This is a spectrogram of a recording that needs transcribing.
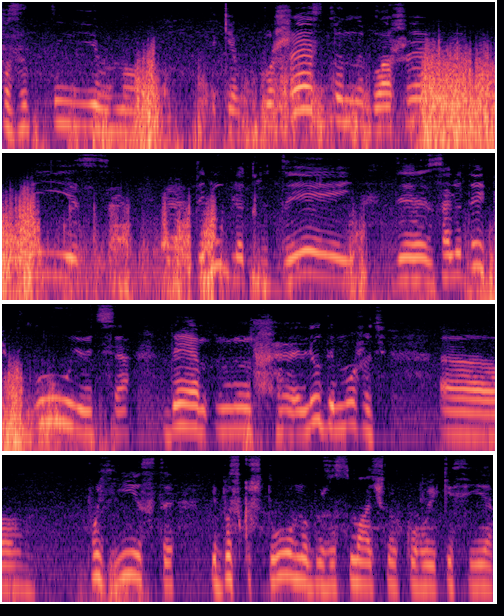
позитивно, таке божественне, блаженне місце, е, де люблять людей, де за людей піклуються, де люди можуть е, поїсти і безкоштовно дуже смачно, в кого якісь є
